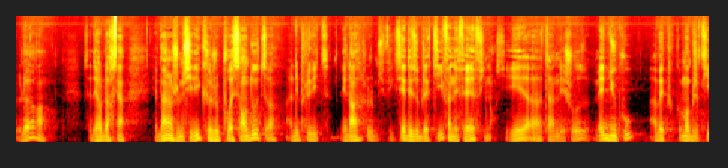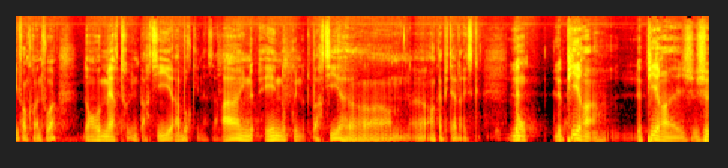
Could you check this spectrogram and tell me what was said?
le leur, c'est-à-dire leur eh ben, je me suis dit que je pourrais sans doute aller plus vite. Et là, je me suis fixé des objectifs, en effet, financiers, atteindre des choses, mais du coup, avec comme objectif, encore une fois, d'en remettre une partie à Burkina Faso et donc une autre partie euh, en, en, capital risque. Le, donc, le pire, le pire, je,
